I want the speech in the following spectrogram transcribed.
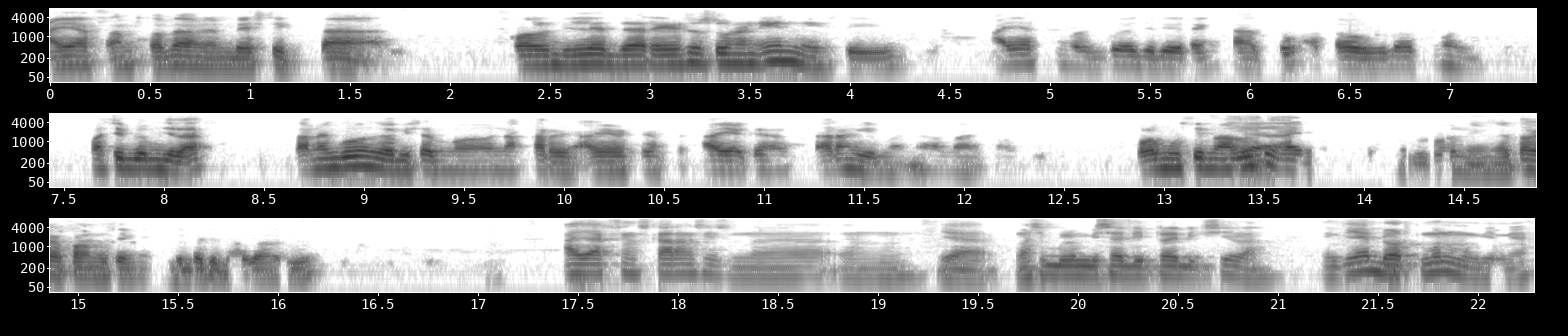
Ajax Amsterdam, dan Besiktas. Kalau dilihat dari susunan ini sih, Ajax menurut gue jadi rank 1 atau Dortmund. Masih belum jelas. Karena gue nggak bisa menakar ya Ajax yang, Ajax yang sekarang gimana. Kalau musim lalu yeah. sih nih, nggak tahu ya kalau musim ini tiba-tiba lagi. Ajax yang sekarang sih sebenarnya yang ya masih belum bisa diprediksi lah. Intinya Dortmund mungkin ya.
